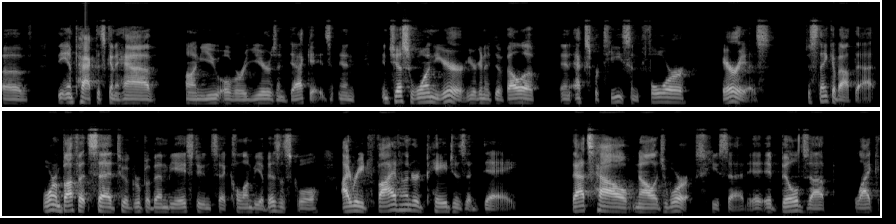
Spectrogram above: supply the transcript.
of the impact it's going to have on you over years and decades. And in just one year, you're going to develop an expertise in four areas. Just think about that. Warren Buffett said to a group of MBA students at Columbia Business School, I read 500 pages a day that's how knowledge works, he said. It, it builds up like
